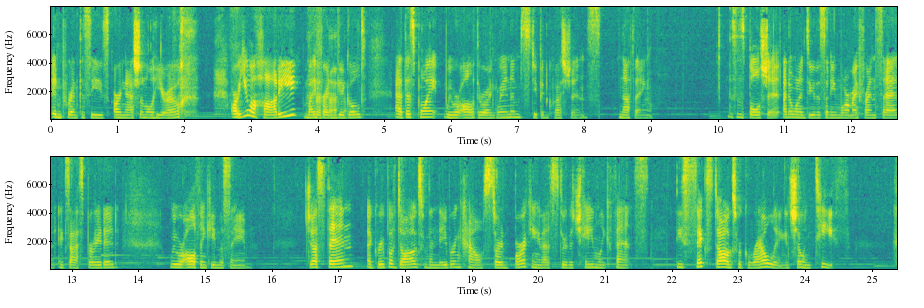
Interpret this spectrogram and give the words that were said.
In parentheses, our national hero. Are you a hottie? My friend giggled. At this point, we were all throwing random, stupid questions. Nothing. This is bullshit. I don't want to do this anymore, my friend said, exasperated. We were all thinking the same. Just then, a group of dogs from the neighboring house started barking at us through the chain link fence. These six dogs were growling and showing teeth.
